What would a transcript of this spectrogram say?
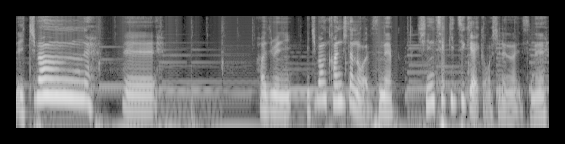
一番ね、えー、初めに一番感じたのはですね親戚付き合いかもしれないですね。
